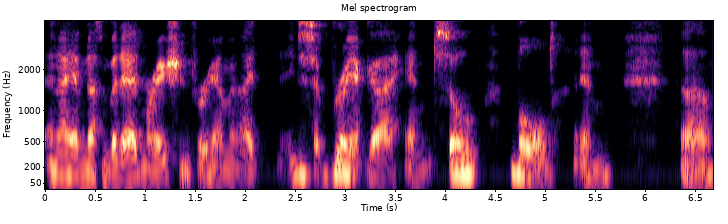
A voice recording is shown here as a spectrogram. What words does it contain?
and I have nothing but admiration for him. And I he's just a brilliant guy and so bold and uh,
